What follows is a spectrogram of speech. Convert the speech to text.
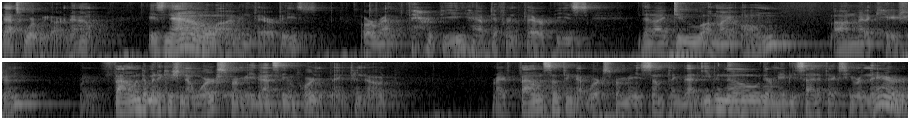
that's where we are now. Is now I'm in therapies, or rather therapy, have different therapies that I do on my own on medication. Found a medication that works for me. That's the important thing to note. Right, found something that works for me, something that even though there may be side effects here and there,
